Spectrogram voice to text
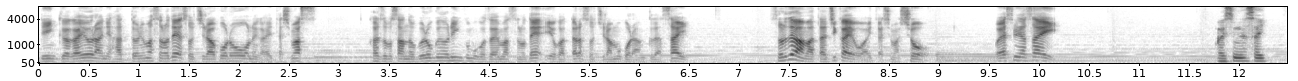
リンクは概要欄に貼っておりますのでそちらフォローをお願いいたします。カズボさんのブログのリンクもございますのでよかったらそちらもご覧ください。それではまた次回お会いいたしましょう。おやすみなさい。おやすみなさい。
